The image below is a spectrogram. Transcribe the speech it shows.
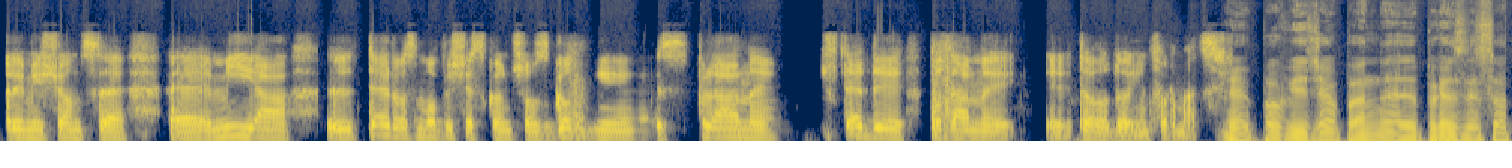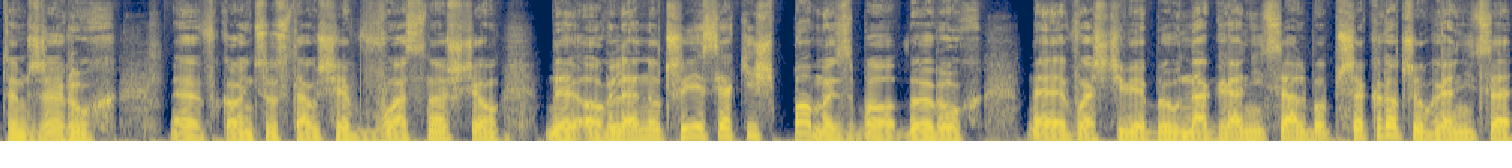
4 miesiące e, mija. Te rozmowy się skończą zgodnie z planem i wtedy podamy e, to do informacji. E, powiedział pan e, prezes o tym, że ruch w końcu stał się własnością Orlenu. Czy jest jakiś pomysł, bo ruch właściwie był na granicy albo przekroczył granicę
